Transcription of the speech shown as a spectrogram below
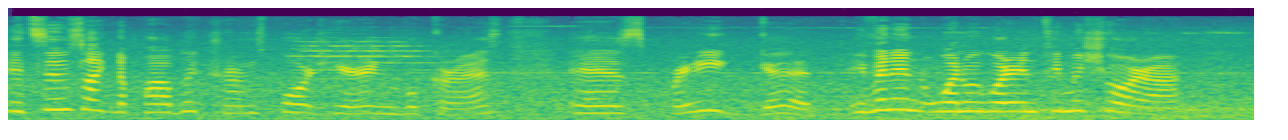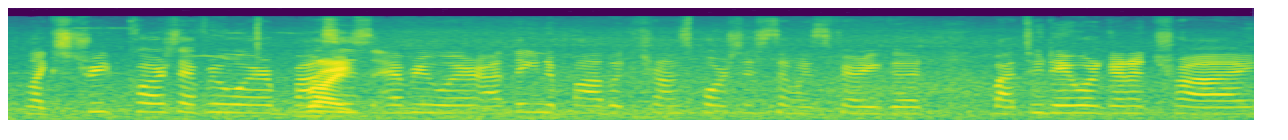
It seems like the public transport here in Bucharest is pretty good. Even in, when we were in Timișoara, like streetcars everywhere, buses Right. everywhere. I think the public transport system is very good. But today we're gonna try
